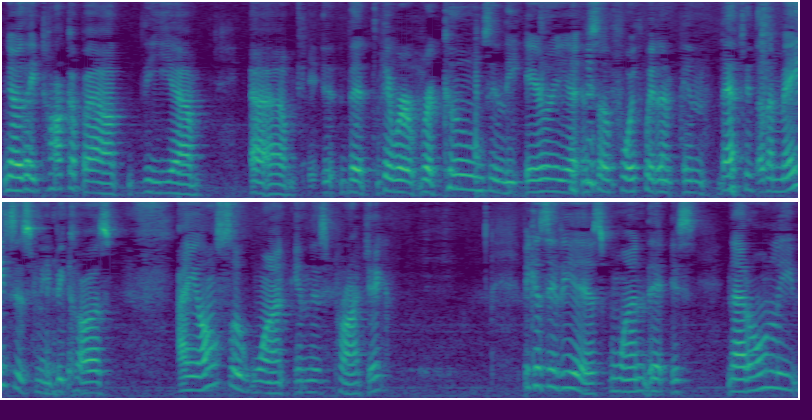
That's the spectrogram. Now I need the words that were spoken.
no, they talk about the um, um, that there were raccoons in the area and so forth. But um, and that that amazes me because I also want in this project because it is one that is not only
